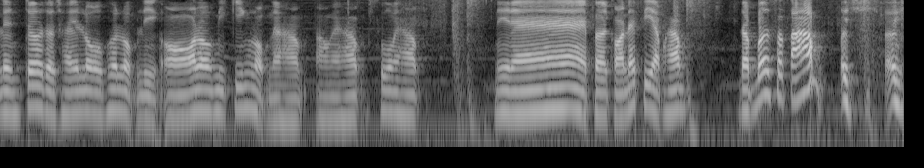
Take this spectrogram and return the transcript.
เรนเจอร์จะใช้โลเพื่อหลบหลีก อ๋อ เรามีกิ้งหลบนะครับ เอาไงครับ สู้ไหมครับ นี่แน่เปิดก่อนได้เปรียบครับ ดับเบิลสตาร์เอ้ยเอ้ย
